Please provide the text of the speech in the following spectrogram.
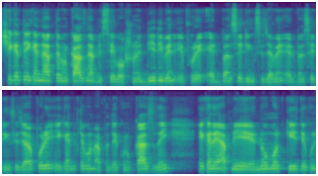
সেক্ষেত্রে এখানে আর তেমন কাজ নেই। আপনি সেভ অপশনে দিয়ে দিবেন। এরপরে অ্যাডভান্স সেটিংসে যাবেন। অ্যাডভান্স সেটিংসে যাওয়ার পরে এখানে তেমন আপনাদের কোনো কাজ নেই। এখানে আপনি নো মোর কেস দেখুন।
